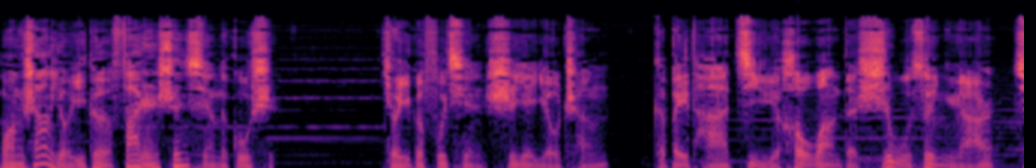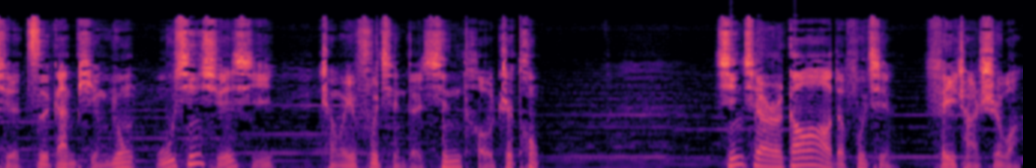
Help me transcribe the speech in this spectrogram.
网上有一个发人深省的故事，有一个父亲事业有成，可被他寄予厚望的十五岁女儿却自甘平庸、无心学习，成为父亲的心头之痛。心气儿高傲的父亲非常失望，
